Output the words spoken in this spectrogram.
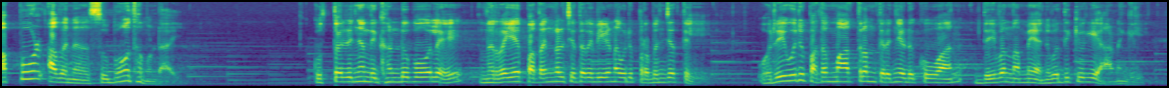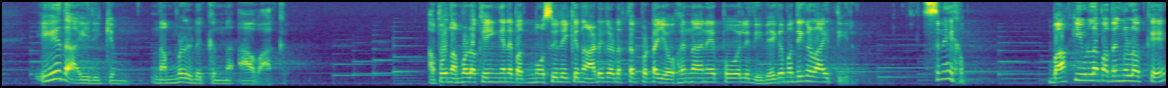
അപ്പോൾ അവന് സുബോധമുണ്ടായി. കുത്തഴിഞ്ഞ നിഘണ്ടു പോലെ നിറയെ പദങ്ങൾ ചിതറി വീണ ഒരു പ്രപഞ്ചത്തിൽ ഒരേ ഒരു പദം മാത്രം തിരഞ്ഞെടുക്കുവാൻ ദൈവം നമ്മെ അനുവദിക്കുകയാണെങ്കിൽ ഏതായിരിക്കും നമ്മൾ എടുക്കുന്ന ആ വാക്ക്? അപ്പോൾ നമ്മളൊക്കെ ഇങ്ങനെ പത്മോസിലേക്ക് നാട് കടത്തപ്പെട്ട യോഹന്നാനെ പോലെ വിവേകമതികളായിത്തീരും. സ്നേഹം. ബാക്കിയുള്ള പദങ്ങളൊക്കെ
